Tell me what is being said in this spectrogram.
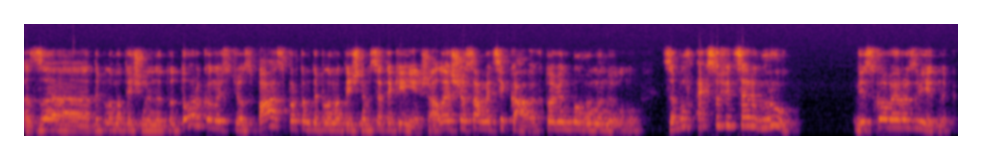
З дипломатичною недоторканістю, з паспортом дипломатичним, все таке інше. Але що саме цікаве, хто він був у минулому? Це був екс-офіцер ГРУ, військовий розвідник.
